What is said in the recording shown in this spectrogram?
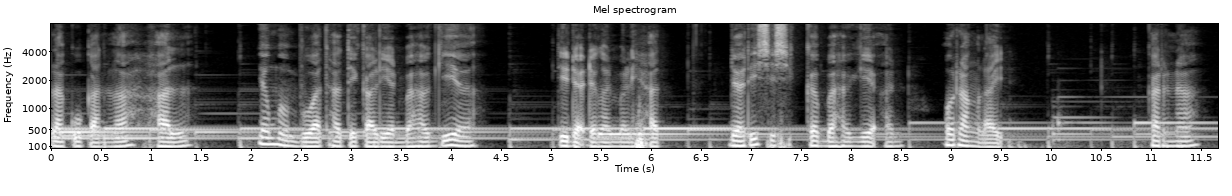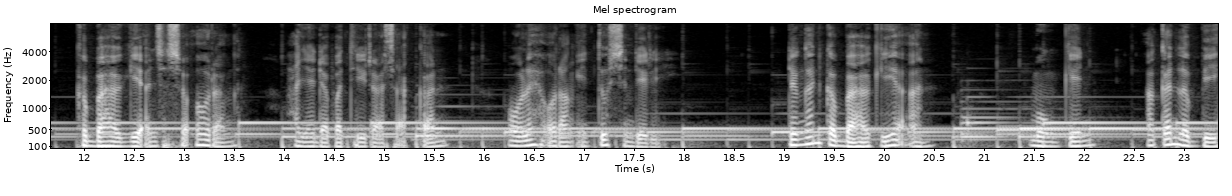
Lakukanlah hal yang membuat hati kalian bahagia, tidak dengan melihat dari sisi kebahagiaan orang lain, karena kebahagiaan seseorang hanya dapat dirasakan oleh orang itu sendiri. Dengan kebahagiaan, mungkin akan lebih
